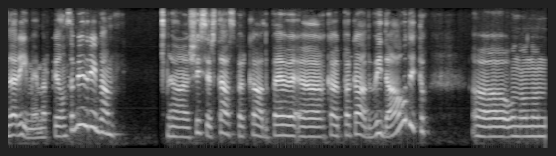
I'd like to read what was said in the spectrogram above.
darījumiem ar pilnsabiedrībām. Šis ir stāsts par kādu, PV, par kādu vidu auditu, un, un, un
